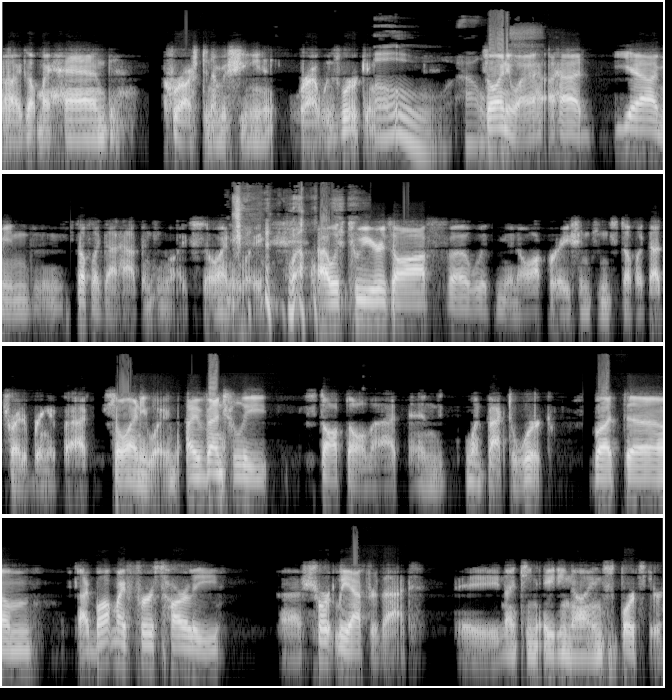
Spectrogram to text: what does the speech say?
I got my hand crushed in a machine where I was working. Oh, ouch. so anyway, I, I had yeah, I mean, stuff like that happens in life. So anyway, well, I was two years off uh, with you know operations and stuff like that, try to bring it back. So anyway, I eventually stopped all that and went back to work. But um, I bought my first Harley uh, shortly after that, a 1989 Sportster,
